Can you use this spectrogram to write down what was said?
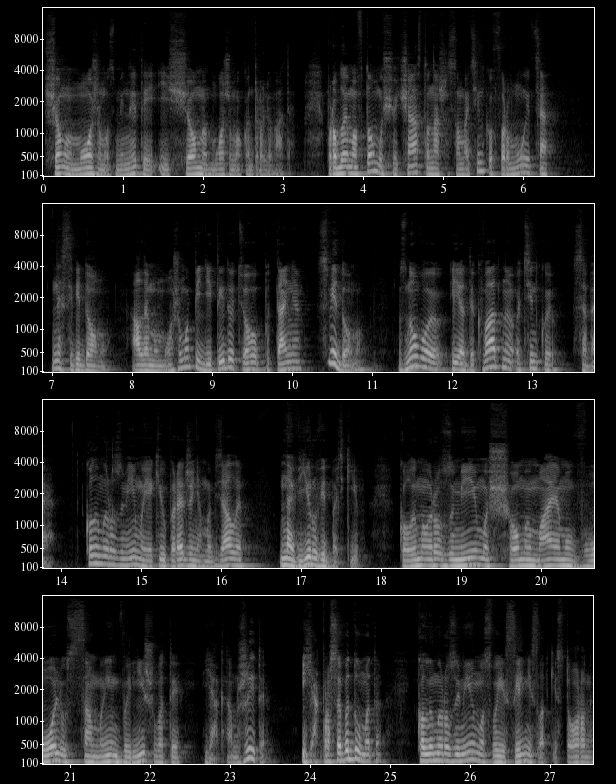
що ми можемо змінити і що ми можемо контролювати. Проблема в тому, що часто наша самооцінка формується несвідомо, але ми можемо підійти до цього питання свідомо, з новою і адекватною оцінкою себе. Коли ми розуміємо, які упередження ми взяли на віру від батьків, коли ми розуміємо, що ми маємо волю самим вирішувати, як нам жити і як про себе думати, коли ми розуміємо свої сильні слабкі сторони,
